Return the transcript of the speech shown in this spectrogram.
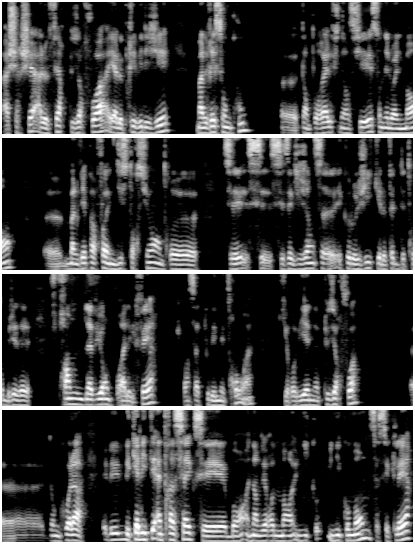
à chercher à le faire plusieurs fois et à le privilégier malgré son coût euh, temporel, financier, son éloignement, euh, malgré parfois une distorsion entre ses, ses, ses, exigences écologiques et le fait d'être obligé de prendre l'avion pour aller le faire je pense à tous les métros hein, qui reviennent plusieurs fois. Euh, donc voilà, les, qualités intrinsèques, c'est bon un environnement unique, au monde, ça c'est clair.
